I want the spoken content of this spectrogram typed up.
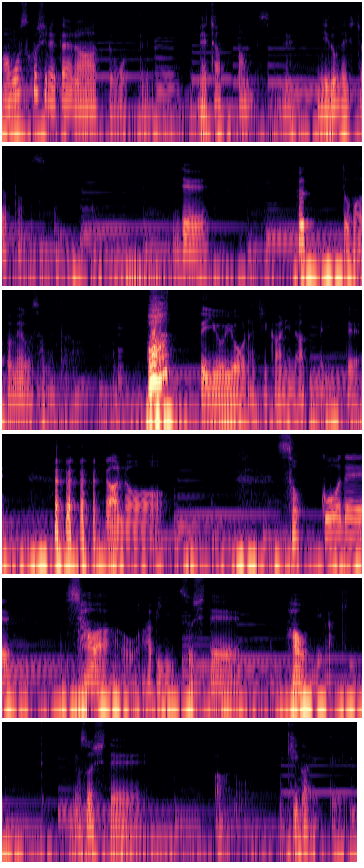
あもう少し寝たいなって思って寝ちゃったんですよね。二度寝しちゃったんです。でふっとまた目が覚めたらあっっていうような時間になっていて あの速攻でシャワーを浴びそして歯を磨きそしてあの着替えて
